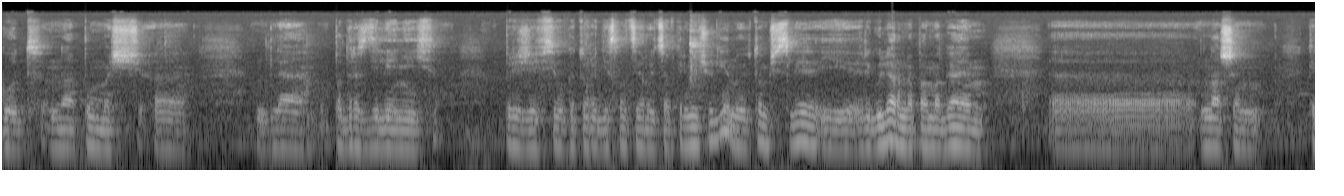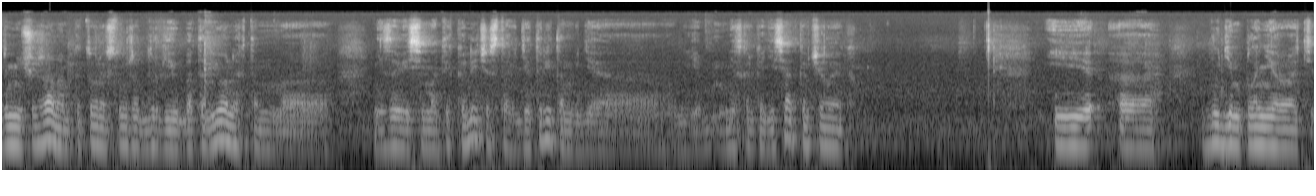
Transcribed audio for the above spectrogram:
год на помощь э, для подразделений, прежде всего, которые дислоцируются в Кременчуге, ну и в том числе и регулярно помогаем э, нашим кременчужанам, которые служат в других батальонах, там, э, независимо от их количества, где три, там, где, где несколько десятков человек. И э, будем планировать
